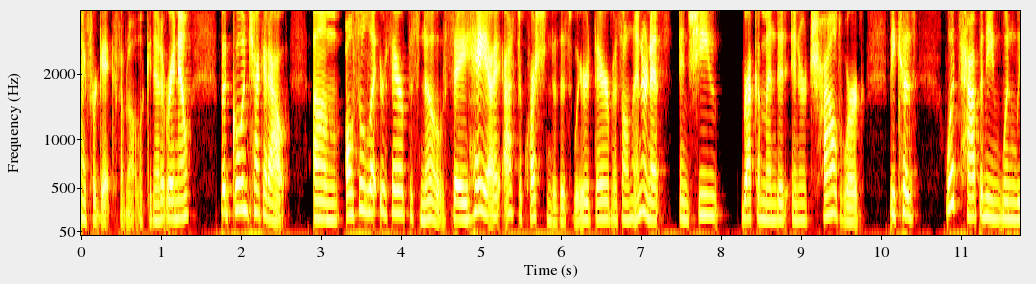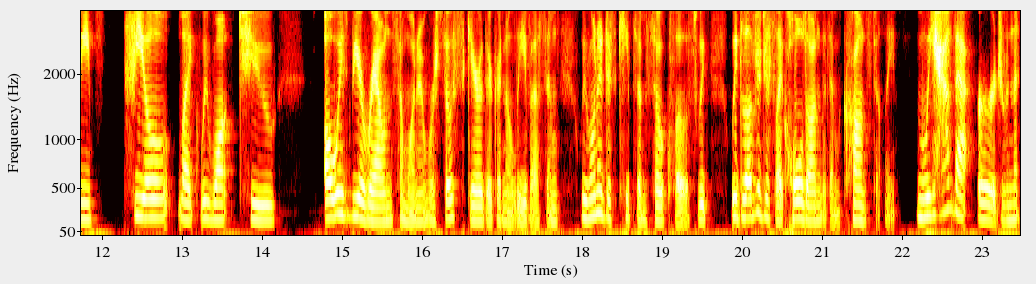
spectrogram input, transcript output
I forget because I'm not looking at it right now, but go and check it out. Um, also, let your therapist know. Say, hey, I asked a question to this weird therapist on the internet, and she recommended inner child work because what's happening when we feel like we want to always be around someone and we're so scared they're going to leave us and we want to just keep them so close. We'd we'd love to just like hold on to them constantly. When we have that urge when the,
